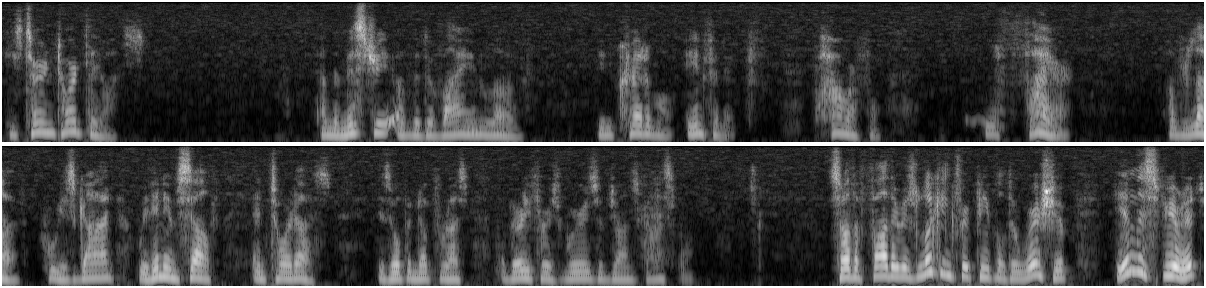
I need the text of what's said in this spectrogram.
he's turned toward Theos. And the mystery of the divine love, incredible, infinite, powerful, fire of love, who is God within himself and toward us, is opened up for us the very first words of John's Gospel. So the Father is looking for people to worship in the Spirit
